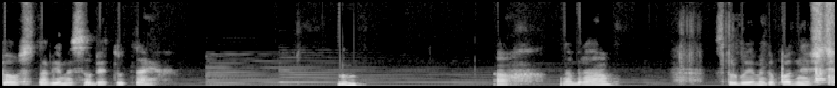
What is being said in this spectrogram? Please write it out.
Postawimy sobie tutaj. Hmm? O, dobra. Spróbujemy go podnieść.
